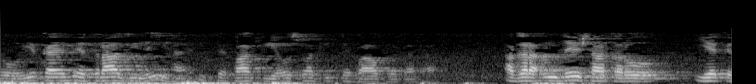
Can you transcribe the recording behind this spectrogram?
دو۔ یہ قید اعتراض ہی نہیں ہے، اتفاق ہے، اس وقت اتفاق ہوتا تھا۔ اگر اندیشہ کرو، یہ کہ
